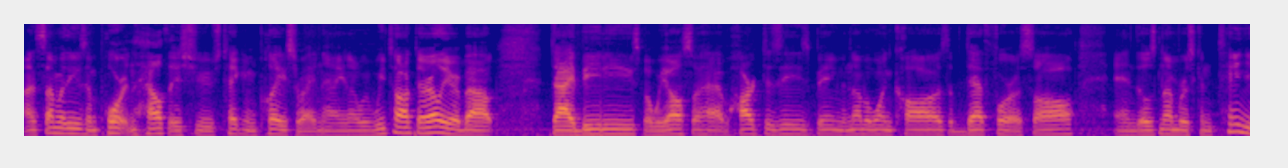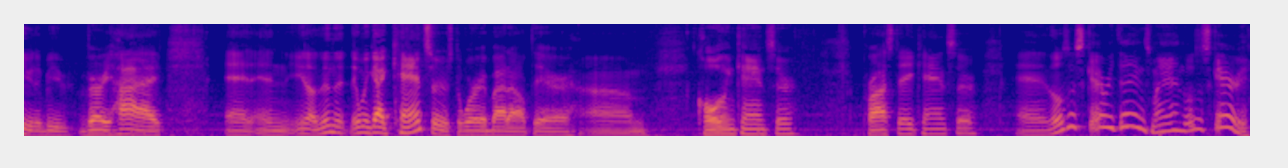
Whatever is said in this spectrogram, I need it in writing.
on some of these important health issues taking place right now. You know, we, we talked earlier about diabetes, but we also have heart disease being the number one cause of death for us all, and those numbers continue to be very high. And, and you know, then, the, then we got cancers to worry about out there um, colon cancer, prostate cancer. And those are scary things, man. Those are scary.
